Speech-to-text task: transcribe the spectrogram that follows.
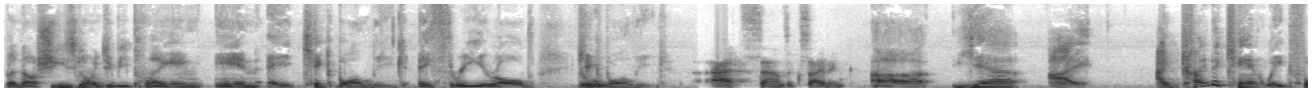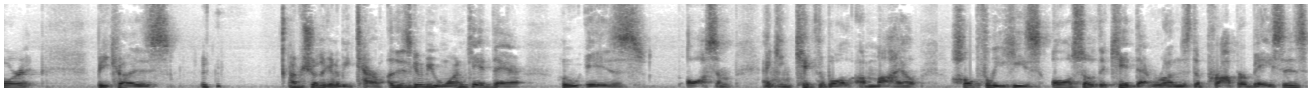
But no, she's going to be playing in a kickball league, a three-year-old kickball league. That sounds exciting. Yeah, I I kind of can't wait for it because I'm sure they're going to be terrible. There's going to be one kid there who is awesome and can kick the ball a mile. Hopefully, he's also the kid that runs the proper bases,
